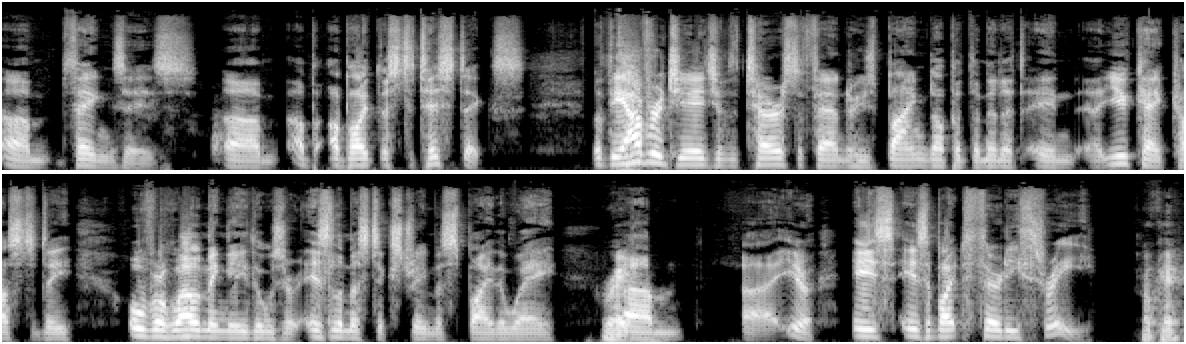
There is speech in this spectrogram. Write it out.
um, things is um, ab- about the statistics that the average age of the terrorist offender who's banged up at the minute in uh, UK custody, overwhelmingly those are Islamist extremists, by the way. Right. Um, uh, you know, is is about thirty three. Okay.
